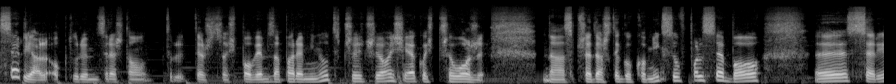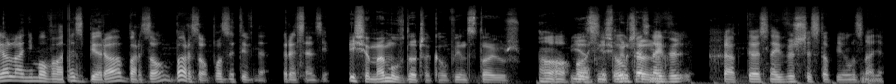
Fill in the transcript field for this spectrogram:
serial, o którym zresztą też coś powiem za parę minut, czy, czy on się jakoś przełoży na sprzedaż tego komiksu w Polsce, bo e, serial animowany zbiera bardzo, bardzo pozytywne recenzje. I się memów doczekał, więc to już o, jest właśnie, to już jest najwy... Tak, to jest najwyższy stopień uznania.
